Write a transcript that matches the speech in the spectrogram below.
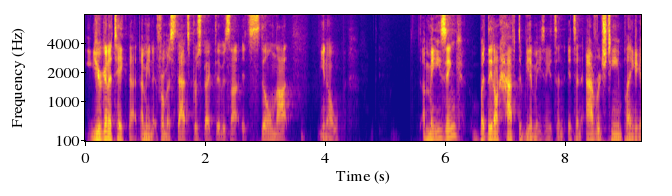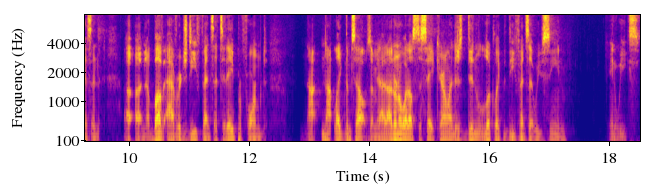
You're going to take that. I mean, from a stats perspective, it's not, it's still not, you know, amazing, but they don't have to be amazing. It's an, it's an average team playing against an, uh, an above average defense that today performed not, not like themselves. I mean, I, I don't know what else to say. Carolina just didn't look like the defense that we've seen in weeks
